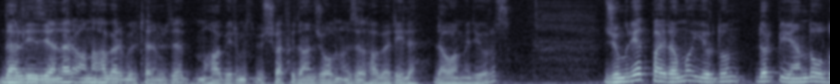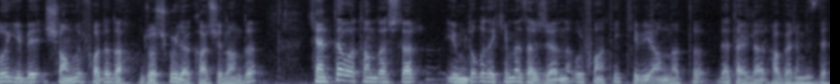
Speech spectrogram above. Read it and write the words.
Değerli izleyenler, ana haber bültenimize muhabirimiz Müşref Fidancıoğlu'nun özel haberiyle devam ediyoruz. Cumhuriyet Bayramı yurdun dört bir yanında olduğu gibi Şanlıurfa'da da coşkuyla karşılandı. Kentte vatandaşlar 29 Ekim mesajlarını Urfa Antik TV'ye anlattı. Detaylar haberimizde.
